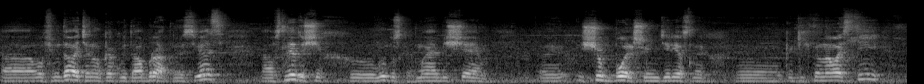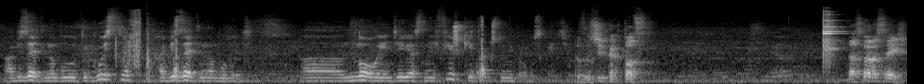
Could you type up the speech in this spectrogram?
А, в общем, давайте нам какую-то обратную связь. А, в следующих э, выпусках мы обещаем э, еще больше интересных э, каких-то новостей. Обязательно будут и гости, обязательно будут новые интересные фишки, так что не пропускайте. Звучит как тост. До скорых встреч!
